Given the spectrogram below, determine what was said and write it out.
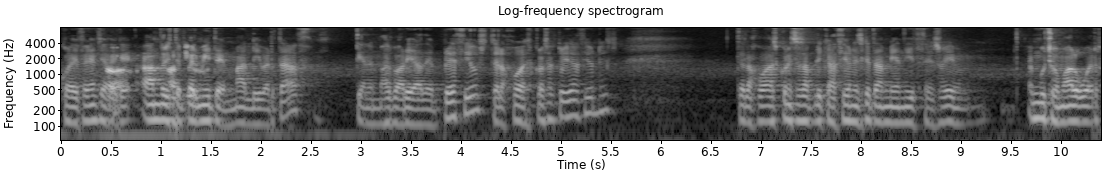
con la diferencia de que Android te permite más libertad, tienes más variedad de precios, te la juegas con las actualizaciones, te la juegas con esas aplicaciones que también dices, oye, hay mucho malware,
